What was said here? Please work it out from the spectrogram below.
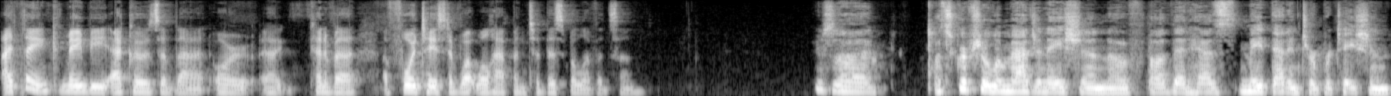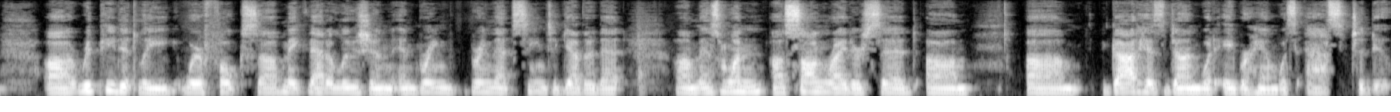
I think, may be echoes of that or uh, kind of a, a, foretaste of what will happen to this beloved son. There's a, a scriptural imagination of uh, that has made that interpretation uh, repeatedly, where folks uh, make that allusion and bring bring that scene together. That, um, as one uh, songwriter said, um, um, God has done what Abraham was asked to do.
